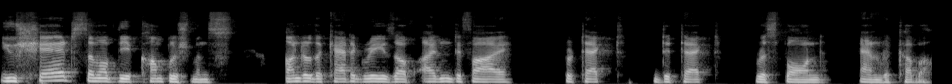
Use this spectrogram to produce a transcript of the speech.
you shared some of the accomplishments under the categories of identify, protect, detect, respond, and recover.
